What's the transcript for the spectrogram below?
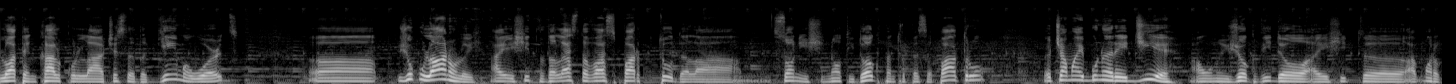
luate în calcul la aceste The Game Awards. Uh, jocul anului a ieșit The Last of Us Part 2 de la Sony și Naughty Dog pentru PS4. Cea mai bună regie a unui joc video a ieșit, uh, mă rog,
